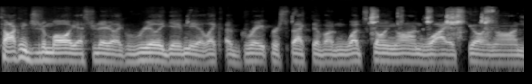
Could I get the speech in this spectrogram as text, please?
talking to Jamal yesterday, like really gave me a, like a great perspective on what's going on, why it's going on,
